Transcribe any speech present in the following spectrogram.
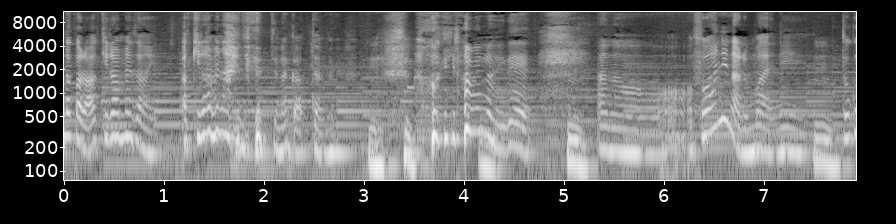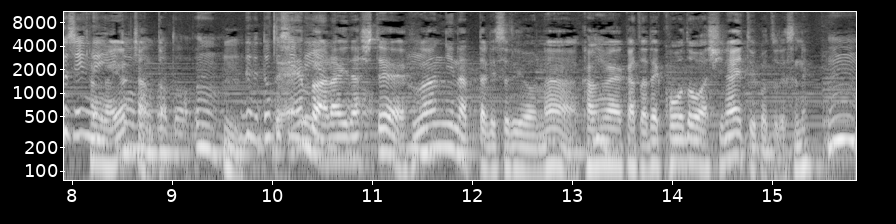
だから諦めない諦めないでってなんかあったよ。ねうん。諦めないで、あのー不安になる前に、うん。独身でいいと思うこと。うんうん。で独身で全部洗い出して不安になったりするような考え方で行動はしないということですね。うん。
